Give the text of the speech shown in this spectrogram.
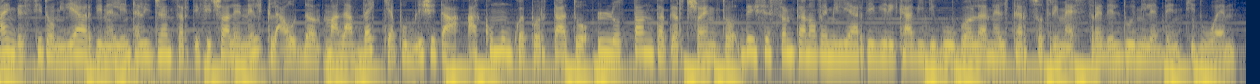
ha investito miliardi nell'intelligenza artificiale e nel cloud, ma la vecchia pubblicità ha comunque portato l'80% dei 69 miliardi di ricavi di Google nel terzo trimestre del 2022.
